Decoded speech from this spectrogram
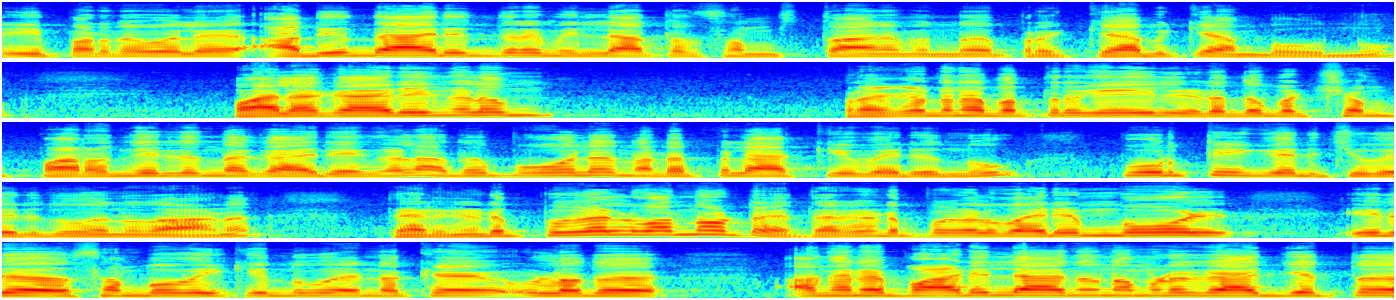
ഈ പറഞ്ഞ പോലെ അതിദാരിദ്ര്യമില്ലാത്ത സംസ്ഥാനമെന്ന് പ്രഖ്യാപിക്കാൻ പോകുന്നു. പല കാര്യങ്ങളും പ്രകടന പത്രികയിൽ ഇടതുപക്ഷം പറഞ്ഞിരുന്ന കാര്യങ്ങൾ അതുപോലെ നടപ്പിലാക്കി വരുന്നു പൂർത്തീകരിച്ചു വരുന്നു എന്നതാണ്. തെരഞ്ഞെടുപ്പുകൾ വന്നോട്ടെ. തെരഞ്ഞെടുപ്പുകൾ വരുമ്പോൾ ഇത് സംഭവിക്കുന്നു എന്നൊക്കെ ഉള്ളത് അങ്ങനെ പാടില്ല എന്ന് നമ്മുടെ രാജ്യത്ത്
